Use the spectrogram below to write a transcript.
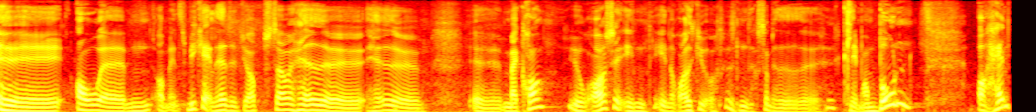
Øh, og, øh, og mens Michael havde det job, så havde, øh, havde øh, Macron jo også en, en rådgiver, som hed øh, Clement Bonen. Og han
